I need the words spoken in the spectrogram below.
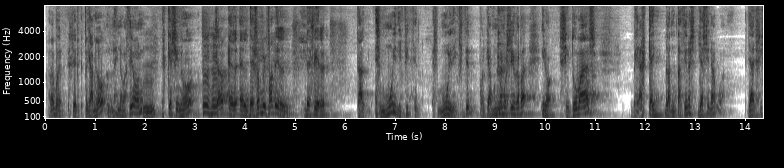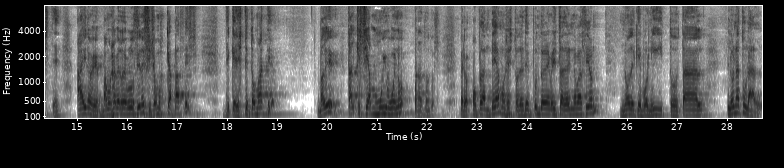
Claro, pues, explícamelo, la innovación. Mm. Es que si no, claro, el, el de eso es muy fácil decir, tal, es muy difícil, es muy difícil, porque aún no hemos sido capaces. Y no, si tú vas, verás que hay plantaciones ya sin agua, ya existe. Sé, vamos a ver revoluciones si somos capaces de que este tomate, ¿vale? Tal que sea muy bueno para todos. Pero o planteamos esto desde el punto de vista de la innovación, no de qué bonito, tal, lo natural.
